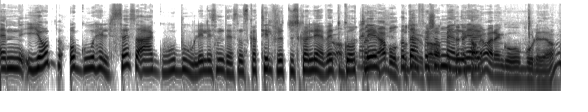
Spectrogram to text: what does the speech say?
en jobb og god helse, så er god bolig liksom det som skal til for at du skal leve et godt liv. jeg har bodd på Og 20 derfor så kvadratmeter. mener Det kan jo være en god bolig, det òg.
